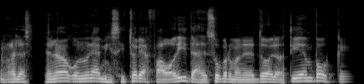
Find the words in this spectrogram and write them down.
relacionado con una de mis historias favoritas de Superman de todos los tiempos, que,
